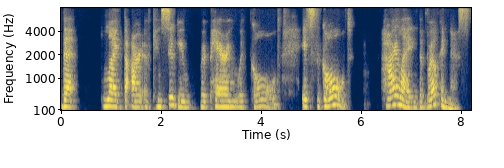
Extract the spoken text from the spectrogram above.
That, like the art of kintsugi, repairing with gold, it's the gold highlighting the brokenness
